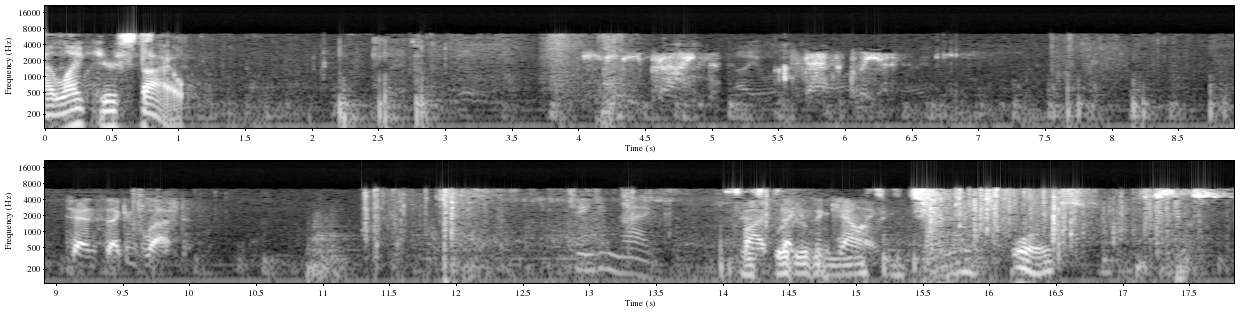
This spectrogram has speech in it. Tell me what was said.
I like your style. Ten seconds left. Changing mags. This Five seconds and counting. nothing to enforce. Since,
